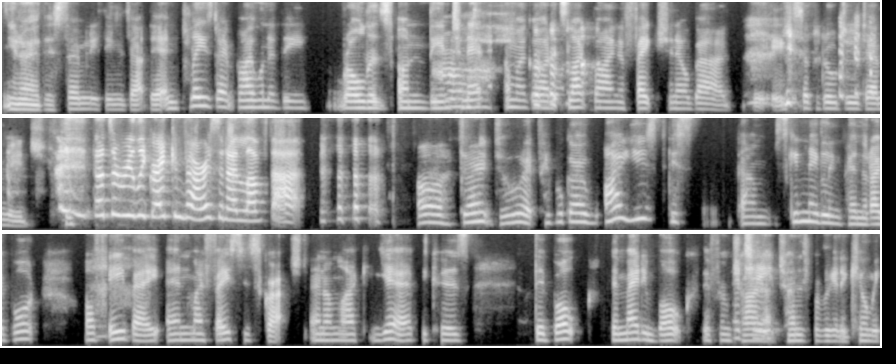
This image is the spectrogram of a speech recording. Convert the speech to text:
you know there's so many things out there and please don't buy one of the rollers on the internet Oh. oh my god it's like buying a fake chanel bag except it'll do damage That's a really great comparison. I love that. oh don't do it people go i used this um, skin needling pen that i bought off ebay and my face is scratched and i'm like yeah because they're bulk they're made in bulk they're from They're china cheap. china's probably going to kill me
